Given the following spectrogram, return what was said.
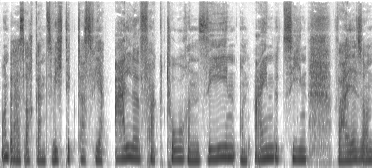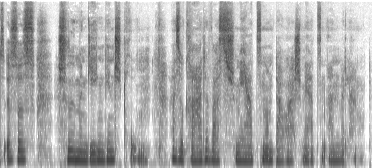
Und da ist auch ganz wichtig, dass wir alle Faktoren sehen und einbeziehen, weil sonst ist es Schwimmen gegen den Strom. Also gerade was Schmerzen und Dauerschmerzen anbelangt.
